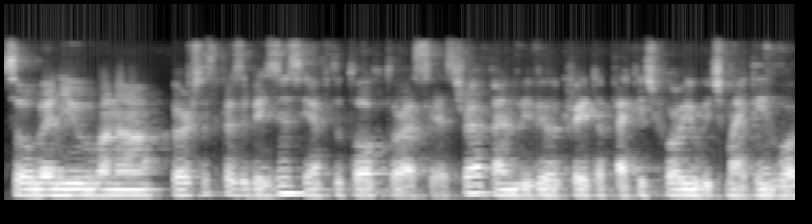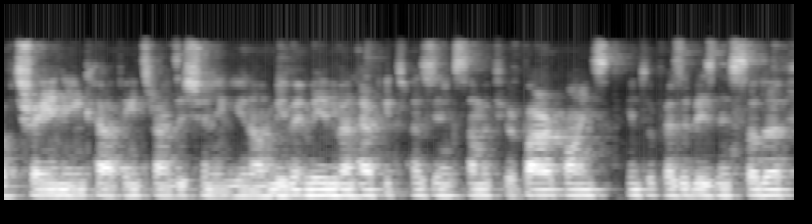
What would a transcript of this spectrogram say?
so when you wanna purchase Prezi Business, you have to talk to our sales rep, and we will create a package for you, which might involve training, helping transitioning, you know, maybe, even helping transitioning some of your PowerPoints into Prezi Business. So the,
